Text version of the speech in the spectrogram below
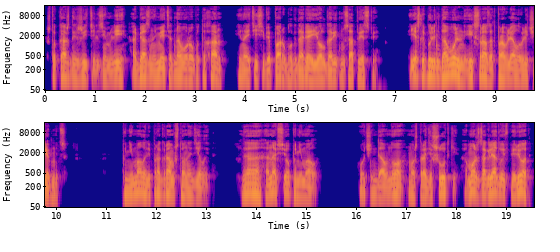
что каждый житель Земли обязан иметь одного робота-хан и найти себе пару благодаря ее алгоритму соответствия. Если были недовольны, их сразу отправляла в лечебницу. Понимала ли программа, что она делает? Да, она все понимала. Очень давно, может ради шутки, а может заглядывая вперед,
